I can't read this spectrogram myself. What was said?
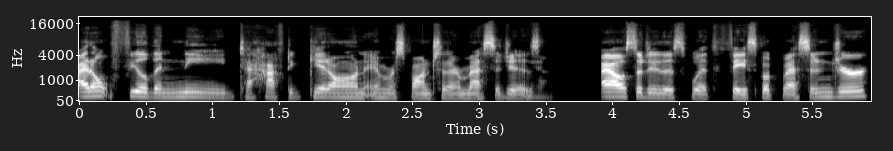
I don't feel the need to have to get on and respond to their messages. Yeah. I also do this with Facebook Messenger.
